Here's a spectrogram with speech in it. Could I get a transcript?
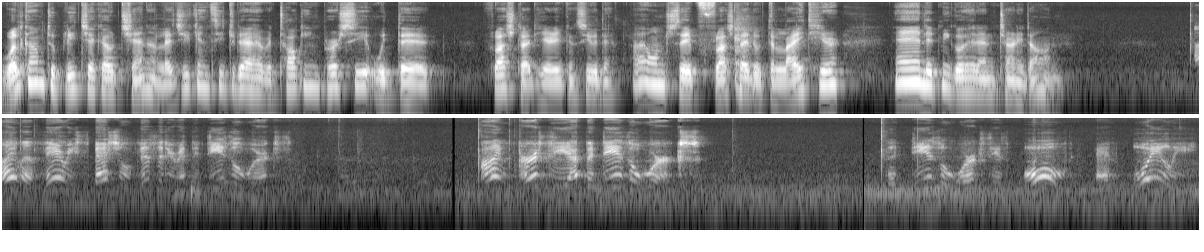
Welcome to Please Check Out channel. As you can see today I have a talking Percy with the flashlight here. You can see with the I won't say flashlight with the light here. And let me go ahead and turn it on. I'm a very special visitor at the Diesel Works. I'm Percy at the Diesel Works. The Diesel Works is old and oily.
